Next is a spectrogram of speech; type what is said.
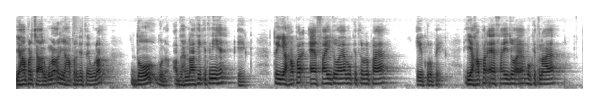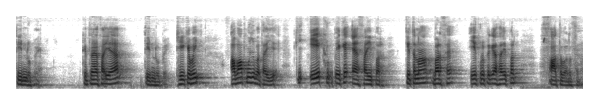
यहाँ पर चार गुना और यहाँ पर कितने गुना? दो गुना। अब धनराशि कितनी है? एक। तो यहाँ पर एस आई जो आया वो कितने रुपये आया? एक रुपये यहाँ पर एस आई जो आया वो कितना आया? तीन रुपये कितना एस आई आया? तीन रुपये ठीक है भाई? अब आप मुझे बताइए कि एक रुपये के एस आई पर कितना वर्ष है? एक रुपये के एस पर? सात वर्ष हैं।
